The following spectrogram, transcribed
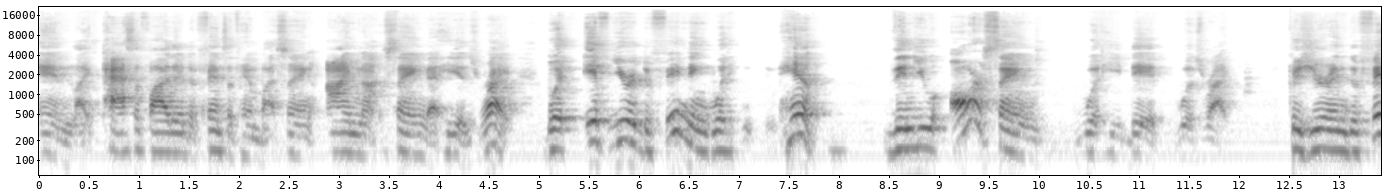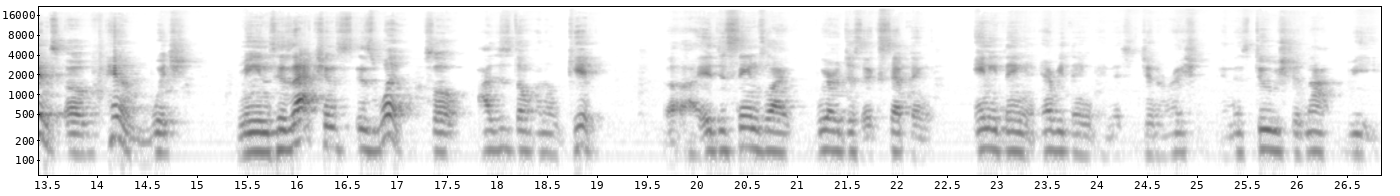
and like pacify their defense of him by saying I'm not saying that he is right. But if you're defending what him, then you are saying what he did was right because you're in defense of him, which means his actions as well. So I just don't, I don't get it. Uh, it just seems like we're just accepting anything and everything in this generation. And this dude should not be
